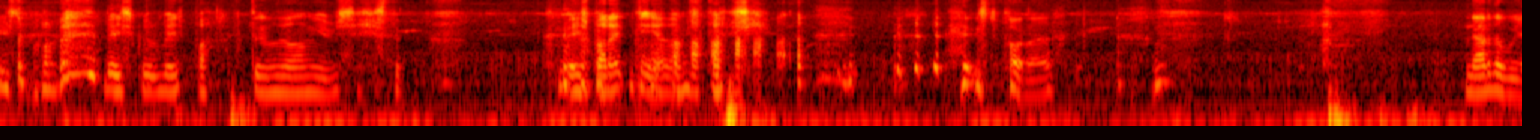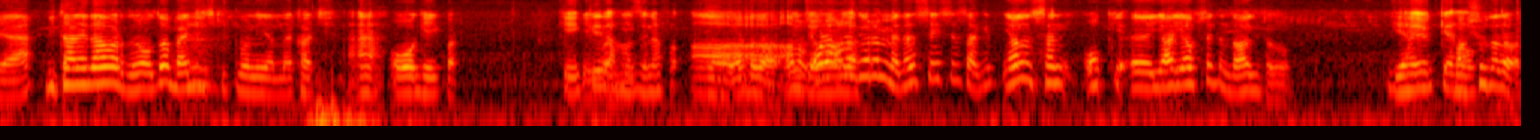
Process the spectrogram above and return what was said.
3 para. 5 kur 5 para. Adam gibi bir şey işte. 5 para etmiyor adam 3 para şey. 3 para. Nerede bu ya? Bir tane daha vardı ne oldu? Bence hiç gitme onun yanına kaç. Ha, O geyik var. Geyik Geyik değil de hazine falan. Aa, orada da. Ama ona, görünmeden sessiz sakin. Yalnız sen ok e, yay yapsaydın daha güzel oldu. Ya yokken Bak o- şurada da var.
